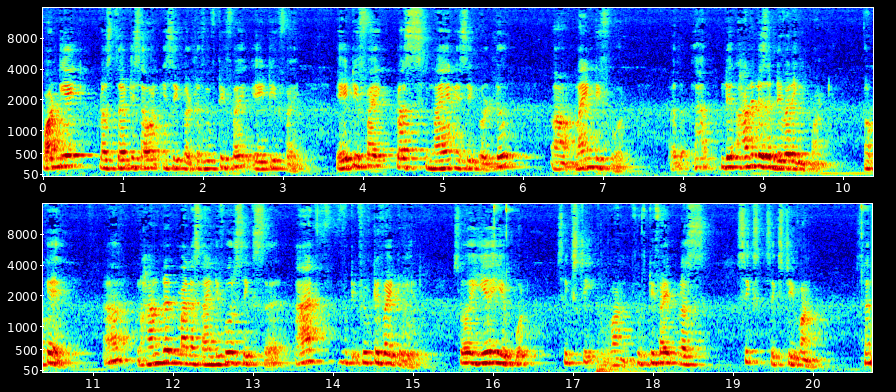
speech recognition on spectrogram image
48 plus 37 is equal to 55 85 85 plus 9 is equal to uh, 94 uh, 100 is a dividing point. Okay? Uh, 100 minus 94 6 uh, add 50, 55 to it. So here you put 61 55 plus 6 61 so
